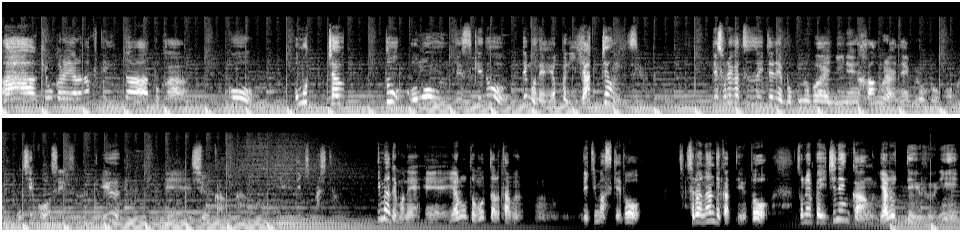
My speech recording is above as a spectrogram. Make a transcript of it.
ああ今日からやらなくていいんだとかこう思っちゃうと思うんですけどでもねやっぱりやっちゃうんですよ。でそれが続いてね僕の場合2年半ぐらいねブログをこう毎日更新するっていう、えー、習慣が、えー、できました。今でもね、えー、やろうと思ったら多分うんできますけどそれは何でかっていうとそのやっぱり1年間やるっていうふうに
